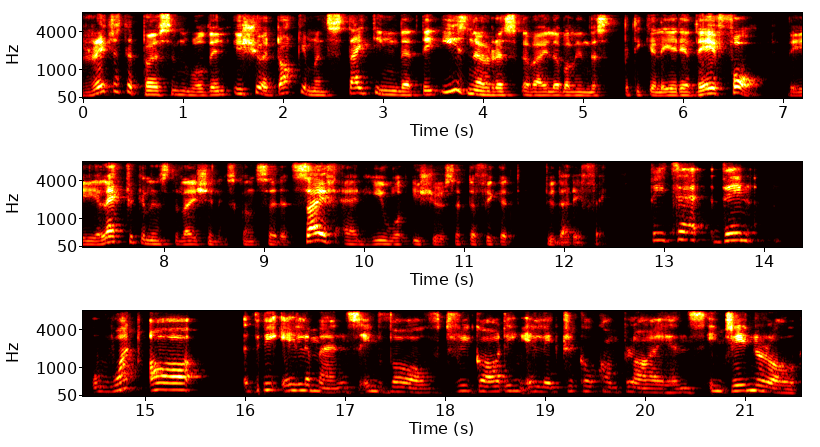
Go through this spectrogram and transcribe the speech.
registered person will then issue a document stating that there is no risk available in this particular area. Therefore, the electrical installation is considered safe and he will issue a certificate to that effect. Peter, then what are the elements involved regarding electrical compliance in general,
